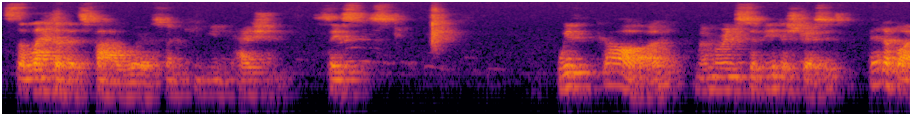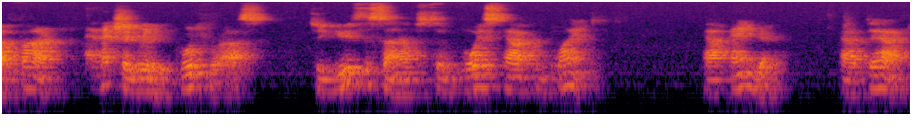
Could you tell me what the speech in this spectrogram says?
it's the latter that's far worse when communication ceases. With God, when we're in severe distress, it's better by far and actually really good for us to use the Psalms to voice our complaint, our anger, our doubt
